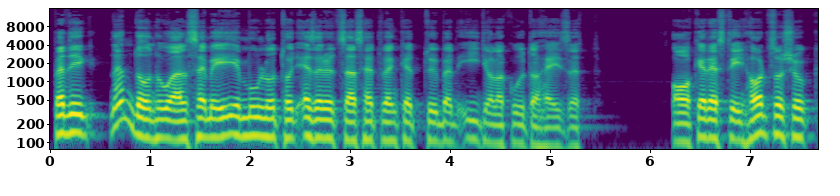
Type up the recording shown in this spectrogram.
Pedig nem Don Juan személyén múlott, hogy 1572-ben így alakult a helyzet. A keresztény harcosok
